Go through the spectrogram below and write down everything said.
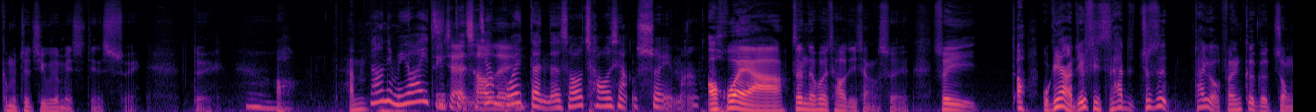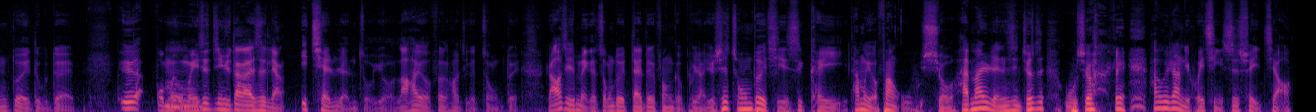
根本就几乎都没时间睡。对，嗯，哦，还然后你们又要一直等，这样不会等的时候超想睡吗？哦，会啊，真的会超级想睡。所以哦，我跟你讲，尤其是他的就是他有分各个中队，对不对？因为我们、嗯、我们一次进去大概是两一千人左右，然后他有分好几个中队，然后其实每个中队带队风格不一样，有些中队其实是可以，他们有放午休，还蛮人性，就是午休还 他会让你回寝室睡觉。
